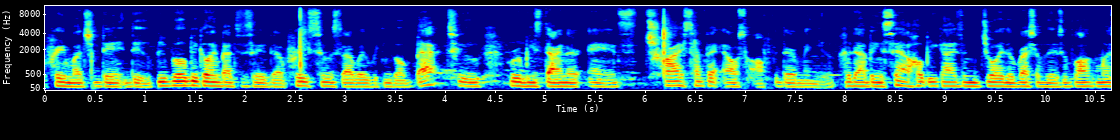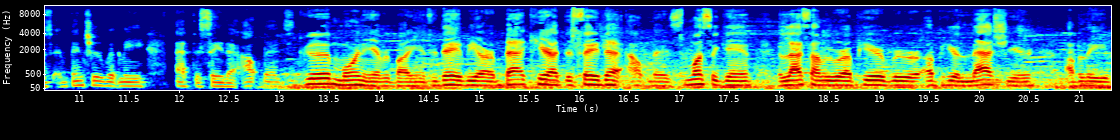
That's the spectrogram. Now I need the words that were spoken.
pretty much didn't do. We will be going back to that pretty soon so that way we can go back to Ruby's Diner and try something else off of their menu. With that being said, I hope you guys enjoy the rest of this Vlogmas adventure with me at the Citadel Outlets. Good morning everybody and today we are back here at the Citadel Outlets once again. The last time we were up here, we were up here last year I believe.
